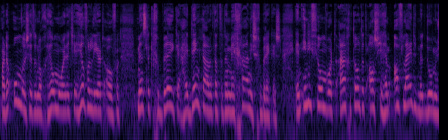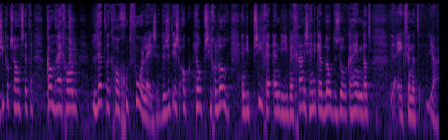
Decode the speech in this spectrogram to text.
Maar daaronder zit er nog heel mooi. Dat je heel veel leert over menselijke gebreken. Hij denkt namelijk dat het een mechanisch gebrek is. En in die film wordt aangetoond dat als je hem afleidt. Met, door muziek op zijn hoofd zetten. Kan hij gewoon letterlijk gewoon goed voorlezen. Dus het is ook heel psychologisch. En die psyche en die mechanische handicap lopen dus door elkaar heen. En dat, ik vind het ja,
